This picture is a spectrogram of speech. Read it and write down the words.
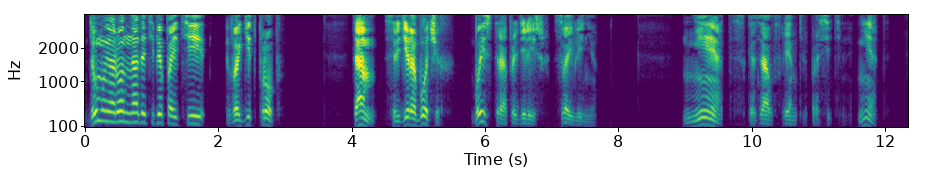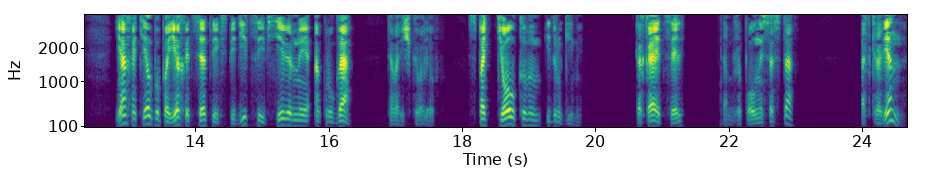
Думаю, Арон, надо тебе пойти в агитпроп. Там, среди рабочих, Быстро определишь свою линию. Нет, сказал Френкель просительно. Нет. Я хотел бы поехать с этой экспедицией в северные округа, товарищ Ковалев, с Подтелковым и другими. Какая цель? Там уже полный состав. Откровенно?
